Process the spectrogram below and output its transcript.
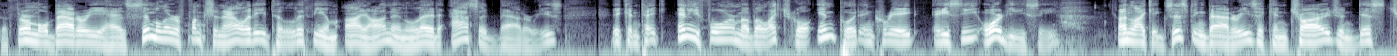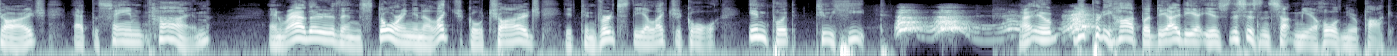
The thermal battery has similar functionality to lithium ion and lead acid batteries. It can take any form of electrical input and create AC or DC. Unlike existing batteries, it can charge and discharge at the same time. And rather than storing an electrical charge, it converts the electrical input to heat. It would be pretty hot, but the idea is this isn't something you hold in your pocket.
